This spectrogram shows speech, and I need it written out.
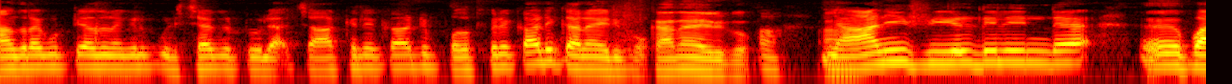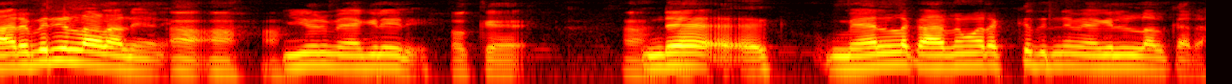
ആന്ധ്ര കുട്ടി അതെങ്കിൽ പിടിച്ചാൽ കിട്ടൂല. ചാക്കിനെക്കാട്ടി പുതപ്പിനെക്കാട്ടി കനായിരിക്കും. കനായിരിക്കും. ഞാൻ ഈ ഫീൽഡിലിന്റെ പാരമ്പര്യമുള്ള ആളാണ് ഞാൻ. ഈ ഒരു മേഖലയിൽ. എന്റെ മേലുള്ള കാരണന്മാരൊക്കെ ഇതിന്റെ മേഖലയിലുള്ള ആൾക്കാരാ.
